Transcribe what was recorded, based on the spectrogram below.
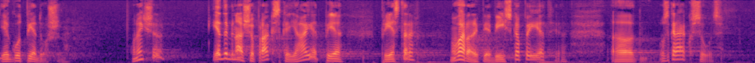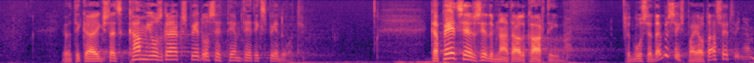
iegūt atdošanu? Un viņš ir iedibinājis šo praksi, ka jāiet pie priestera, nu, var arī pie biskupa iet, ja, uh, uz grēku sūdzi. Jo tikai viņš teica, kam jūs grēkus piedosiet, tiem tie tiks piedoti. Kāpēc Jēzus iedibināja tādu kārtību? Kad būsiet debesīs, pajautāsiet viņam,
